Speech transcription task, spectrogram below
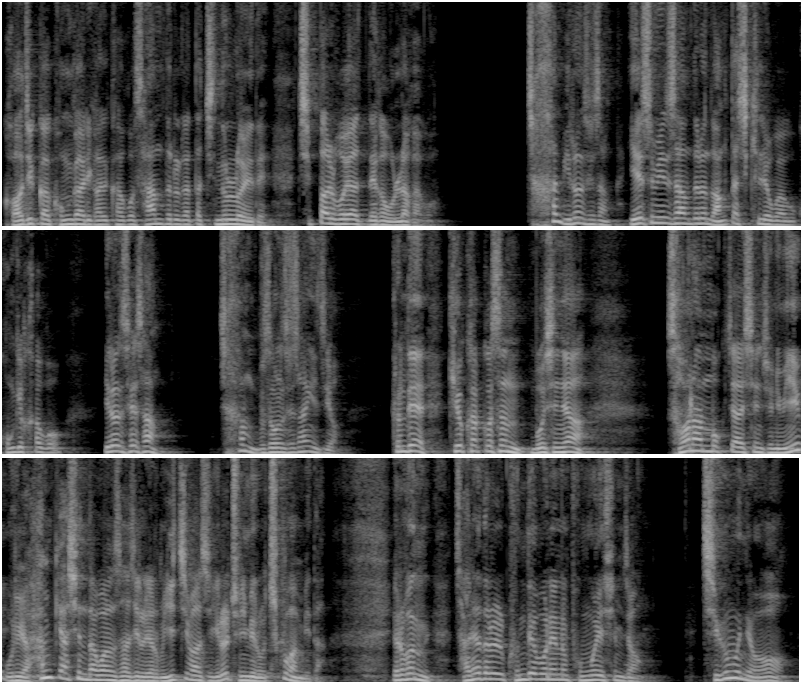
거짓과 공갈이 가득하고 사람들을 갖다 짓눌러야 돼. 짓밟아야 내가 올라가고. 참 이런 세상. 예수 믿는 사람들은 왕따 시키려고 하고 공격하고 이런 세상. 참 무서운 세상이지요. 그런데 기억할 것은 무엇이냐? 선한 목자이신 주님이 우리와 함께 하신다고 하는 사실을 여러분 잊지 마시기를 주님으로 축복합니다. 여러분 자녀들을 군대 보내는 부모의 심정 지금은요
